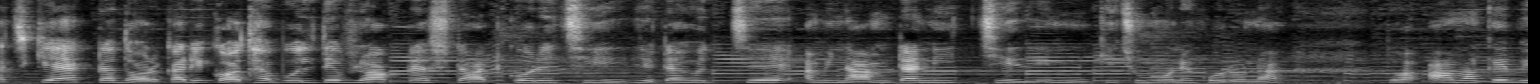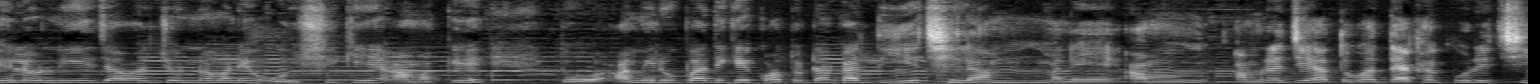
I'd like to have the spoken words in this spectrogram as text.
আজকে একটা দরকারি কথা বলতে ভ্লগটা স্টার্ট করেছি, যেটা হচ্ছে আমি নামটা নিচ্ছি কিছু মনে করো না। তো আমাকে ভেলোর নিয়ে যাওয়ার জন্য মানে ঐশীকে আমাকে, তো আমি রূপাদিকে কত টাকা দিয়েছিলাম মানে আমরা যে এতবার দেখা করেছি,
